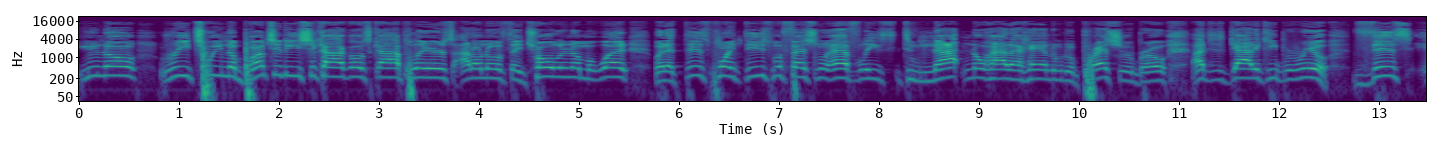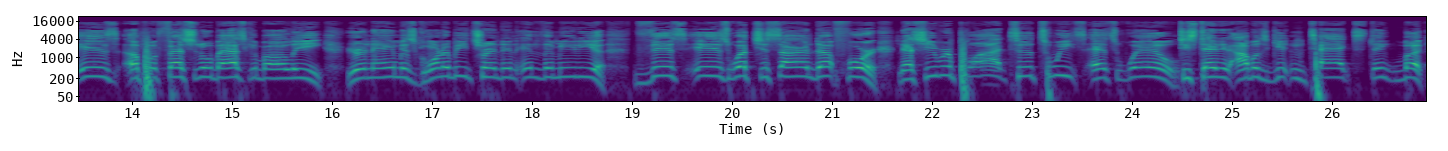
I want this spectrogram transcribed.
you know, retweeting a bunch of these Chicago Sky players. I don't know if they trolling them or what, but at this point, these professional athletes do not know how to handle the pressure, bro. I just got to keep it real. This is a professional basketball league. Your name is to be trending in the media. This is what you signed up for. Now, she replied to tweets as well. She stated, I was getting tagged stink butt.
